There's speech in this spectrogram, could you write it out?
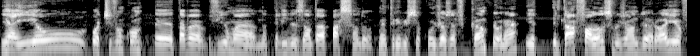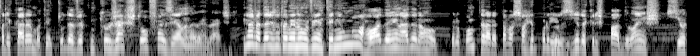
E aí eu pô, tive um. É, tava, vi uma. Na televisão, tava passando uma entrevista com o Joseph Campbell, né? E ele tava falando sobre o Jornal do Herói. E eu falei, caramba, tem tudo a ver com o que eu já estou fazendo, na verdade. E na verdade, eu também não inventei nenhuma roda nem nada, não. Pelo contrário, eu tava só reproduzindo Sim. aqueles padrões que eu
